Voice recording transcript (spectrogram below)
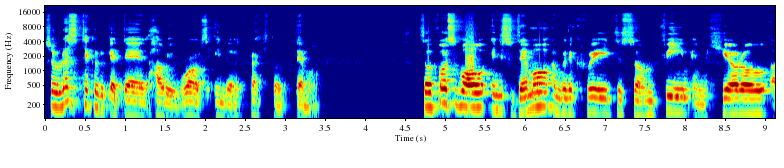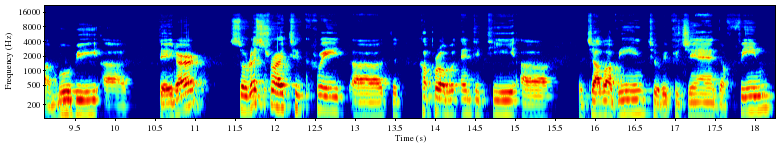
So let's take a look at that, how it works in the practical demo. So first of all, in this demo, I'm going to create some theme and hero uh, movie uh, data. So let's try to create uh, the couple of entity uh, Java Bean to represent the theme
